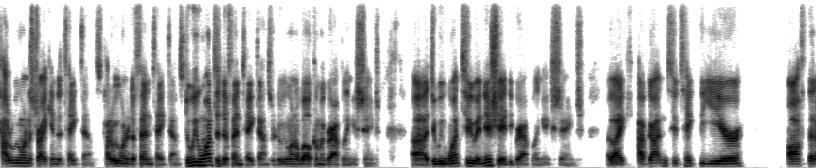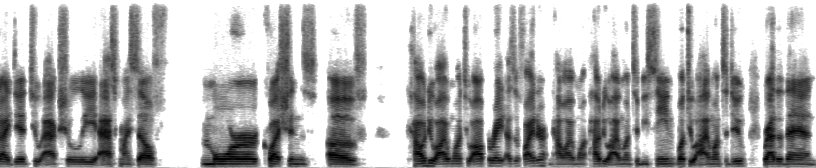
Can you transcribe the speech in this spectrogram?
How do we want to strike into takedowns? How do we want to defend takedowns? Do we want to defend takedowns or do we want to welcome a grappling exchange? Uh, do we want to initiate the grappling exchange? Like I've gotten to take the year off that I did to actually ask myself more questions of how do I want to operate as a fighter and how I want how do I want to be seen? What do I want to do rather than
